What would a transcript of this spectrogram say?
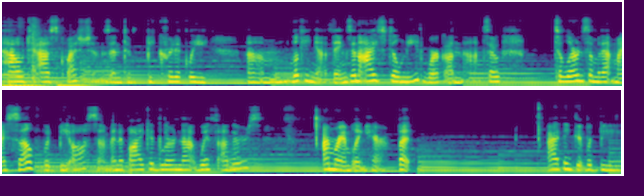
how to ask questions and to be critically um, looking at things and I still need work on that. So to learn some of that myself would be awesome and if I could learn that with others I'm rambling here, but I think it would be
